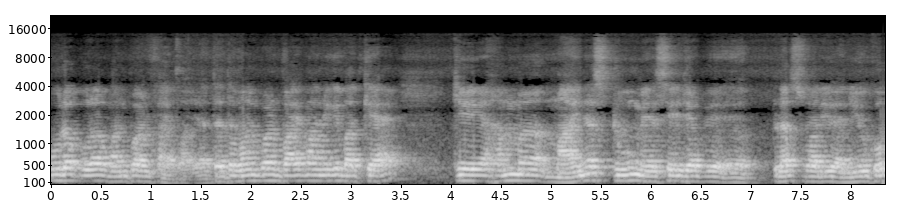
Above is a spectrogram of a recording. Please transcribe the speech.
पूरा पूरा वन पॉइंट फाइव आ जाता है। तो वन पॉइंट फाइव आने के बाद क्या है कि हम माइनस टू में से जब प्लस वाली वैल्यू को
